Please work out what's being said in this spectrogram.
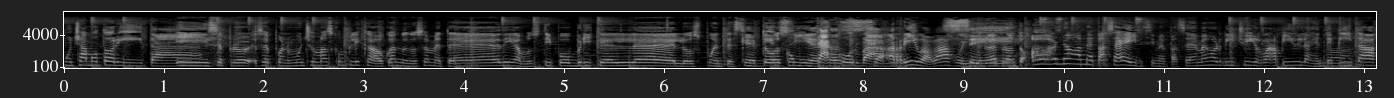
mucha motorita. Y se, pro- se pone mucho más complicado cuando uno se mete, digamos, tipo Brickell, eh, los puentecitos como y esas urbano. arriba, abajo. Y Sí. uno de pronto, oh no, me pasé. Y si me pasé, mejor dicho, y rápido, y la gente No. pita.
